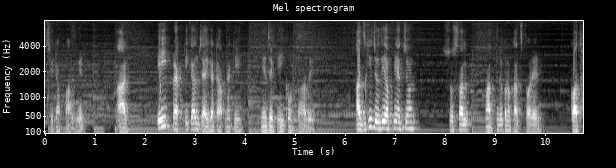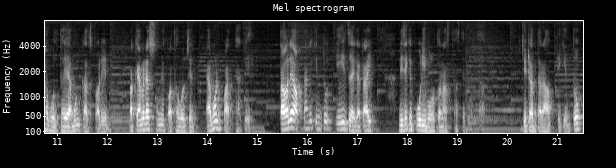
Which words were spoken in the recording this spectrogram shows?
সেটা পারবেন। আর এই প্র্যাকটিক্যাল জায়গাটা আপনাকে নিজেকেই করতে হবে। আজকে যদি আপনি একজন সোশ্যাল মাধ্যমে কোনো কাজ করেন, কথা বলতে হয়, এমন কাজ করেন বা ক্যামেরার সামনে কথা বলছেন, এমন পাত থাকে, তাহলে আপনাকে কিন্তু এই জায়গাটায় নিজেকে পরিবর্তন আস্তে আস্তে করতে হবে, যেটার দ্বারা আপনি কিন্তু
